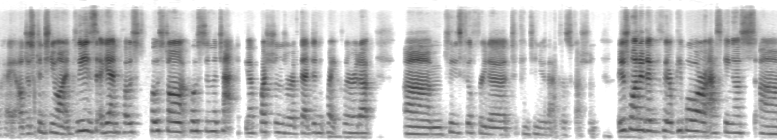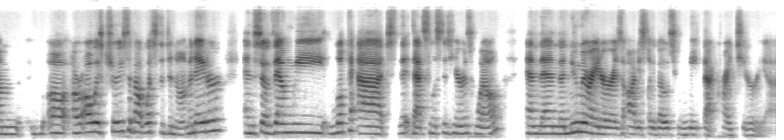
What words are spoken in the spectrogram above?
Okay, I'll just continue on. Please, again, post post on post in the chat if you have questions or if that didn't quite clear it up. Um, please feel free to, to continue that discussion. I just wanted to clear, people are asking us, um, are always curious about what's the denominator. And so then we look at, th that's listed here as well. And then the numerator is obviously those who meet that criteria.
